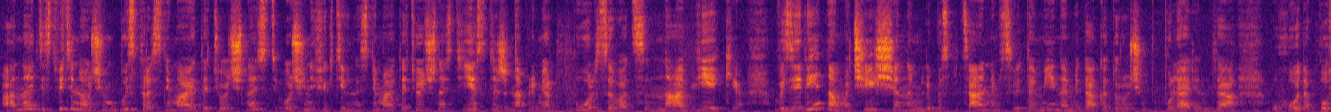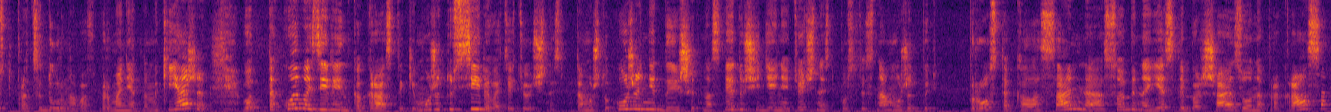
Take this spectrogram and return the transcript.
она действительно очень быстро снимает отечность, очень эффективно снимает отечность. Если же, например, пользоваться на веке вазелином очищенным, либо специальным с витаминами, да, который очень популярен для ухода постпроцедурного в перманентном макияже, вот такой вазелин как раз-таки может усиливать отечность, потому что кожа не дышит, на следующий день отечность после сна может быть просто колоссальная, особенно если большая зона прокраса,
